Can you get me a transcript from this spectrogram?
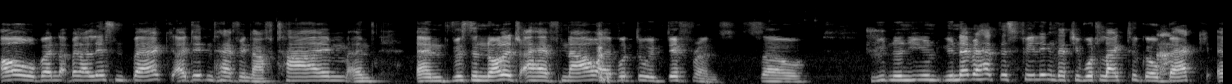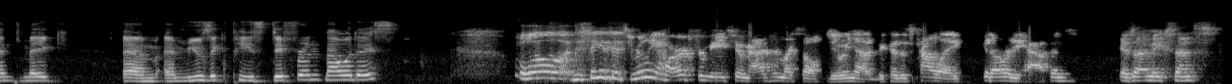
oh, when, when I listened back, I didn't have enough time, and and with the knowledge I have now, I would do it different. So, you, you you never had this feeling that you would like to go back and make um, a music piece different nowadays? Well, the thing is, it's really hard for me to imagine myself doing that because it's kind of like it already happened. If that makes sense.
